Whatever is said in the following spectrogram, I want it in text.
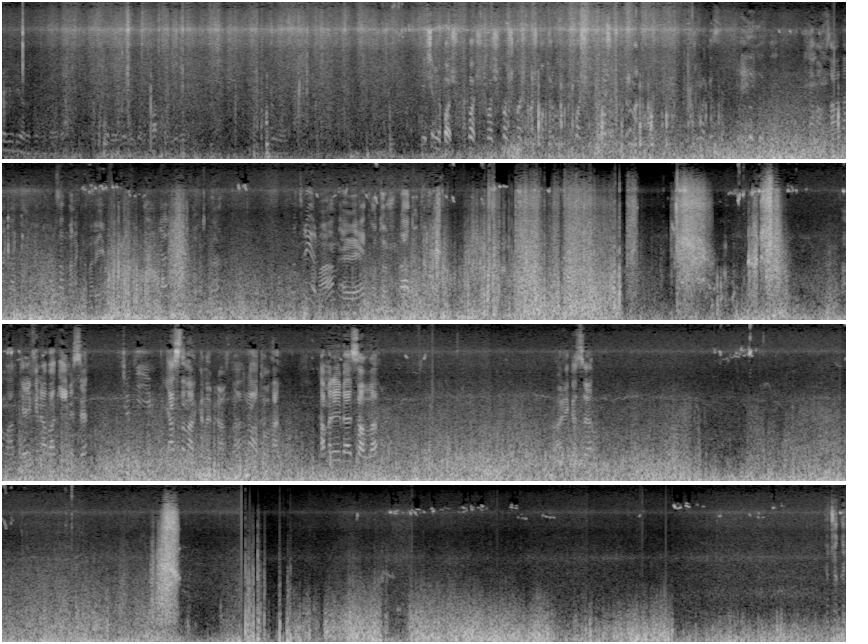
yürüyoruz ona doğru. Şöyle yürüyoruz, bak, yürüyoruz. E Şimdi koş, koş, koş, koş, koş, koş, oturma, koş, koş, oturma. Oturma kız. tamam, sağdan kalk. Uzat bana kamerayı. Tamam, gel gel koltukta. Oturuyorum. Tamam, evet, otur, rahat otur. Tamam, keyfine bak, iyi misin? Çok iyiyim. Yaslan arkana biraz bel salla. Harikasın.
